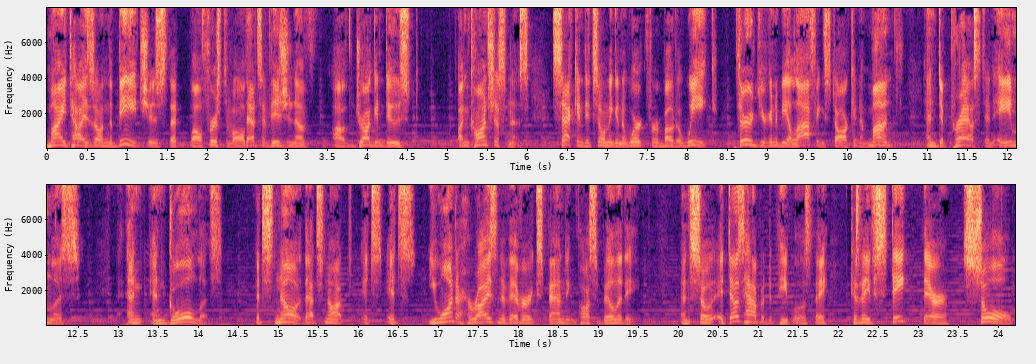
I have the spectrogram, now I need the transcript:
Mai Tais on the beach is that, well, first of all, that's a vision of, of drug induced unconsciousness. Second, it's only going to work for about a week. Third, you're going to be a laughing stock in a month and depressed and aimless and, and goalless. It's no, that's not. It's it's you want a horizon of ever expanding possibility, and so it does happen to people as they because they've staked their soul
